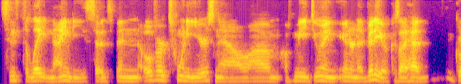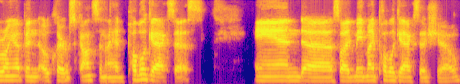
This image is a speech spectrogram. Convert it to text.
since the late 90s so it's been over 20 years now um, of me doing internet video because i had growing up in eau claire wisconsin i had public access and uh, so i'd made my public access show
